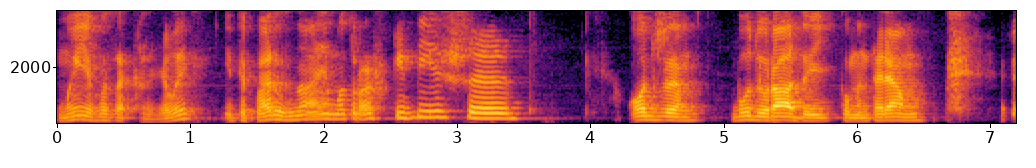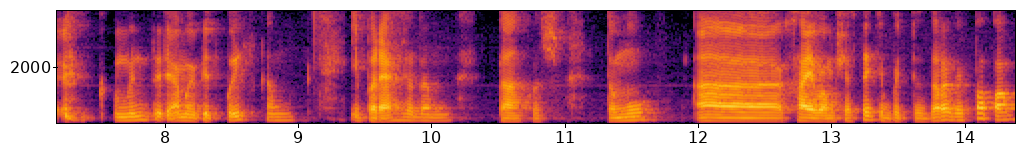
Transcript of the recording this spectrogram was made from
ми його закрили, і тепер знаємо трошки більше. Отже, Буду радий коментарям, коментарям і підпискам і переглядам також. Тому е, хай вам щастить і будьте здорові, Па-па!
